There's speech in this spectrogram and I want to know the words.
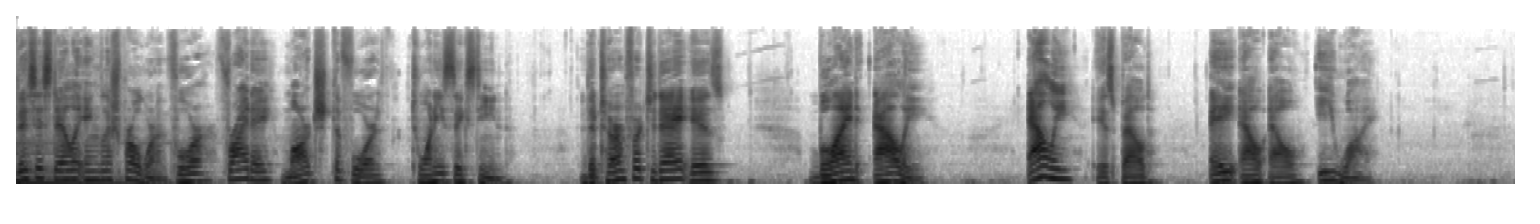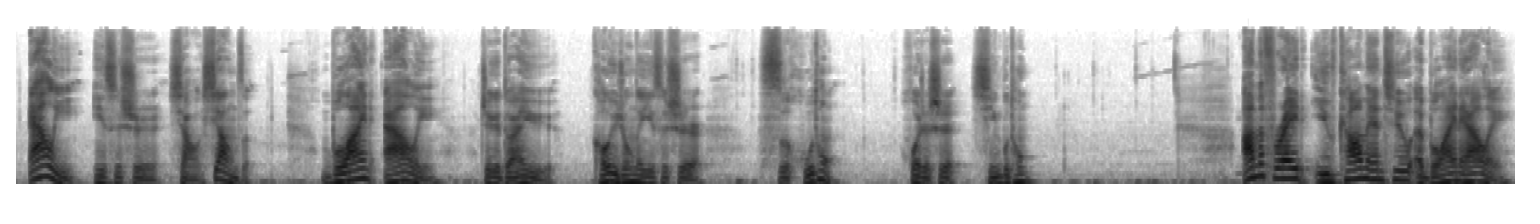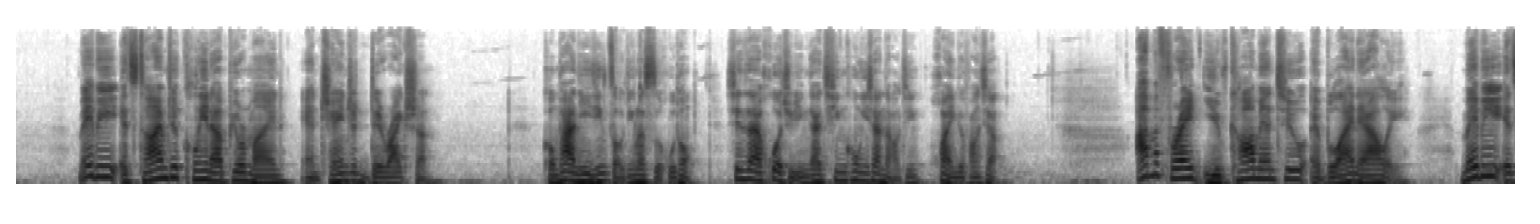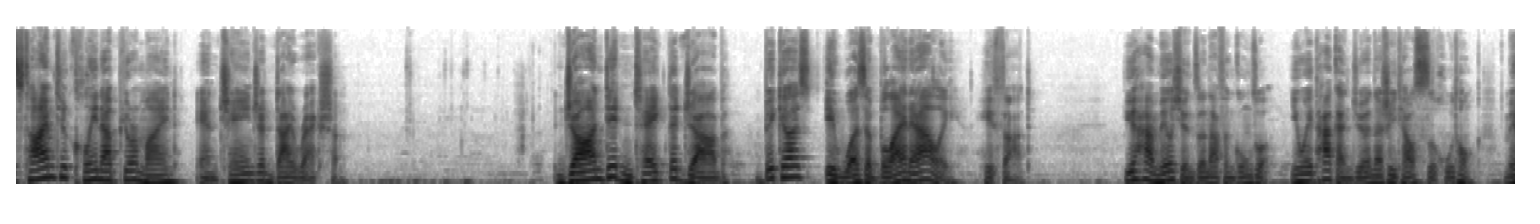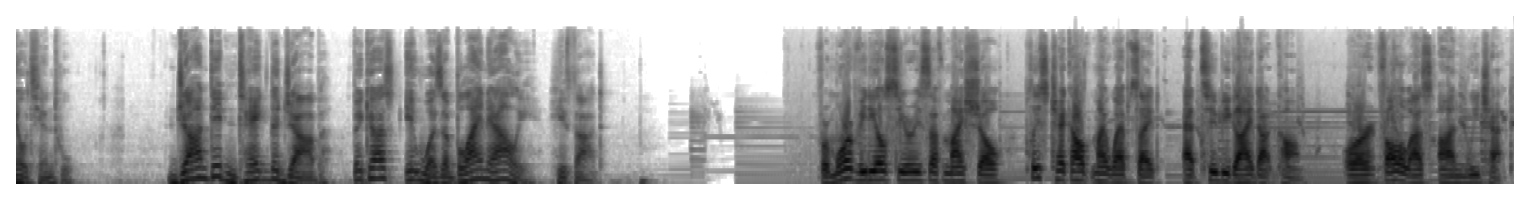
This is Daily English Program for Friday, March the 4th, 2016. The term for today is blind alley. Alley is spelled A L L E Y. Alley 意思是小巷子，blind alley 这个短语口语中的意思是死胡同，或者是行不通。 I'm afraid you've come into a blind alley. Maybe it's time to clean up your mind and change a direction. 恐怕你已经走进了死胡同，现在或许应该清空一下脑筋，换一个方向。I'm afraid you've come into a blind alley. Maybe it's time to clean up your mind and change a direction. John didn't take the job because it was a blind alley, he thought. 约翰没有选择那份工作，因为他感觉那是一条死胡同，没有前途。John didn't take the job because it was a blind alley, he thought. For more video series of my show, please check out my website at tubeguy.com or follow us on WeChat.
